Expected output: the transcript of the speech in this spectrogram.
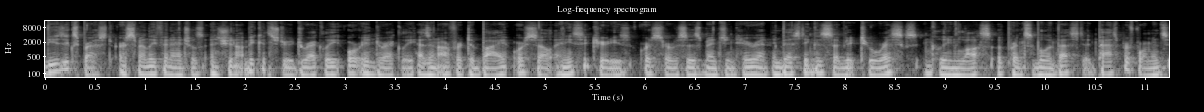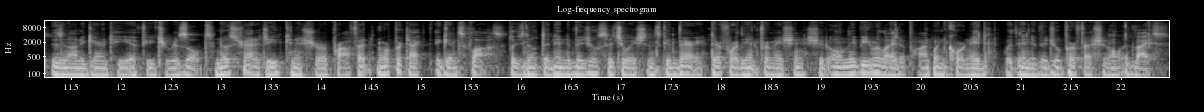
Views expressed are Smedley Financial's and should not be construed directly or indirectly as an offer to buy or sell any securities or services mentioned herein. Investing is subject to risks, including loss of principal invested. Past performance is not a guarantee of future results. No strategy can assure a profit nor protect against loss. Please note that individual situations can vary. Therefore, the information should only be relied upon when coordinated with individual professional advice.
